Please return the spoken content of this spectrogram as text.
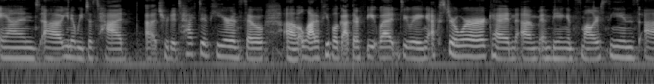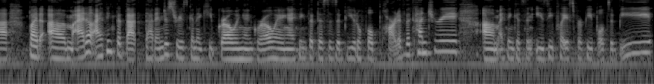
And uh, you know, we just had uh, True Detective here, and so um, a lot of people got their feet wet doing extra work and um, and being in smaller scenes. Uh, but um, I don't. I think that that, that industry is going to keep growing and growing. I think that this is a beautiful part of the country. Um, I think it's an easy place for people to be,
